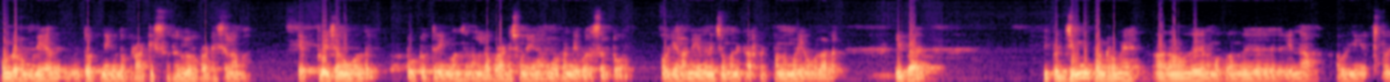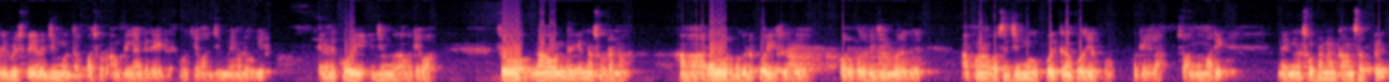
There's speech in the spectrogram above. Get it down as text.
கொண்டு வர முடியாது. வித்தவுட் நீங்கள் வந்து ப்ராக்டிஸ் ரெகுலர் ப்ராக்டிஸ் இல்லாமல் எப்படி வச்சாலும் வந்து டூ டு த்ரீ மந்த்ஸ் நல்லா ப்ராக்டிஸ் பண்ணீங்கன்னா உங்களுக்கு கண்டிப்பாக ரிசல்ட் வரும். ஓகேங்களா நீங்கள் நினச்ச மாதிரி டார்கெட் பண்ண முடியும் உங்களால். இப்போ இப்போ ஜிம் பண்ணுறோமே அதான் வந்து நமக்கு வந்து என்ன அப்படின்னு இப்படி சொல்லி ஜிம்மு தப்பாக சொல்கிறோம் அப்படிலாம் கிடையாது. ஓகேவா ஜிம் என்னோட உயிர். என்னுடைய கோயில் ஜிம்மு தான். ஓகேவா ஸோ நான் வந்து என்ன சொல்கிறேன்னா அதாவது ஒரு பக்கத்து கோயில் இருக்குது ஒரு பக்கத்து ஜிம் இருக்குது அப்போ நான் ஃபஸ்ட்டு ஜிம்முக்கு போயிட்டு தான் கோயிலுக்கு போகணும் ஓகேங்களா ஸோ அந்த மாதிரி நான் என்ன சொல்கிறேன்னா கான்செப்ட்டு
